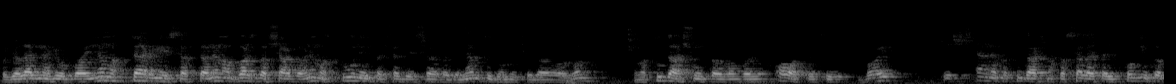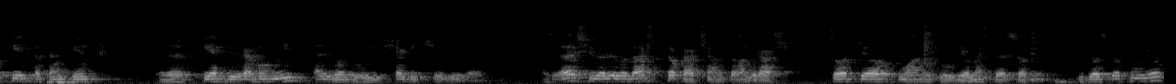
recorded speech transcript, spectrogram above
hogy a legnagyobb baj nem a természettel, nem a gazdasággal, nem a túlnépesedéssel, vagy a nem tudom micsodával van, hanem a tudásunkkal van valami alapvető baj, és ennek a tudásnak a szeleteit fogjuk a két hetenként kérdőre vonni előadóink segítségével. Az első előadást Takács Sánta András tartja, a humanitológia mesterszak igazgatója,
